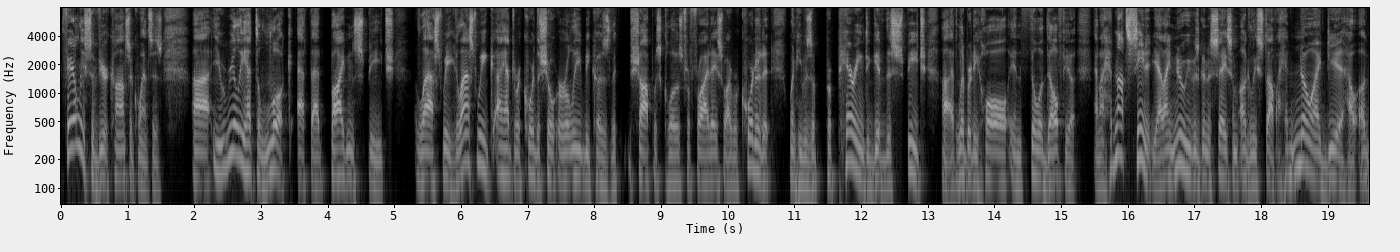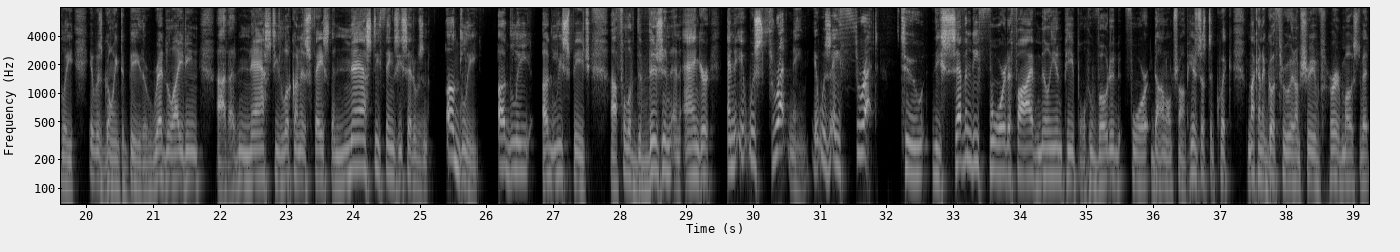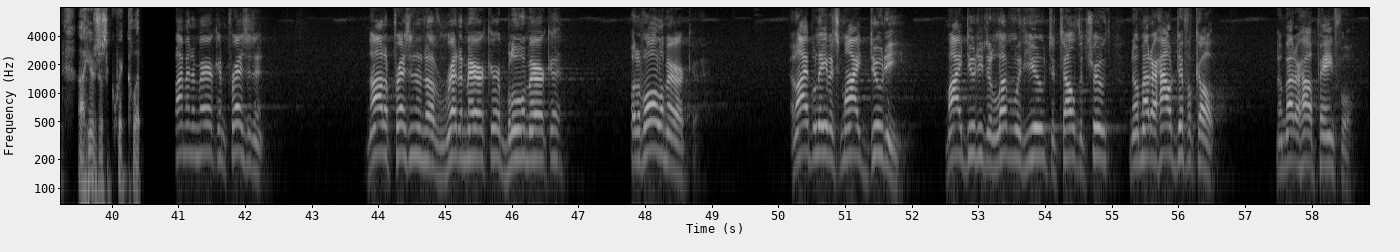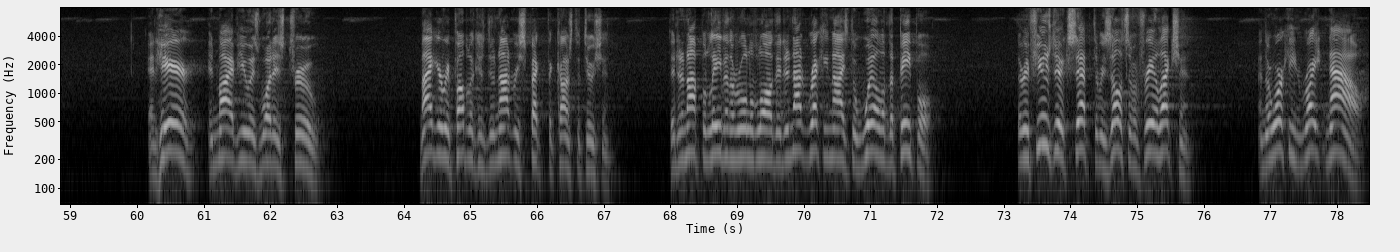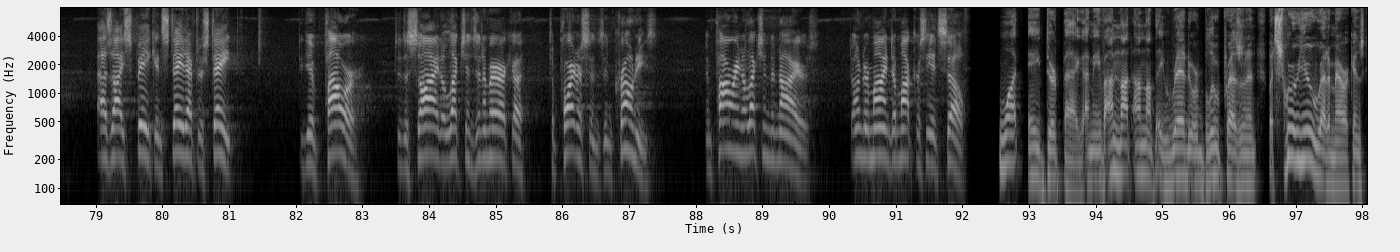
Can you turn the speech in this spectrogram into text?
fairly severe consequences, uh, you really had to look at that Biden speech last week. Last week, I had to record the show early because the shop was closed for Friday. So I recorded it when he was uh, preparing to give this speech uh, at Liberty Hall in Philadelphia. And I had not seen it yet. I knew he was going to say some ugly stuff. I had no idea how ugly it was going to be. The red lighting, uh, the nasty look on his face, the nasty things he said. It was an ugly, ugly, ugly speech uh, full of division and anger. And it was threatening. It was a threat to the 74 to 5 million people who voted for Donald Trump. Here's just a quick, I'm not going to go through it. I'm sure you've heard most of it. Uh, here's just a quick clip. I'm an American president, not a president of red America, blue America, but of all America. And I believe it's my duty, my duty to level with you, to tell the truth, no matter how difficult, no matter how painful. And here, in my view, is what is true. MAGA Republicans do not respect the Constitution. They do not believe in the rule of law. They do not recognize the will of the people. They refuse to accept the results of a free election. And they're working right now, as I speak, in state after state, to give power to decide elections in America to partisans and cronies, empowering election deniers to undermine democracy itself. What a dirtbag. I mean, I'm not, I'm not a red or blue president, but screw you, red Americans.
